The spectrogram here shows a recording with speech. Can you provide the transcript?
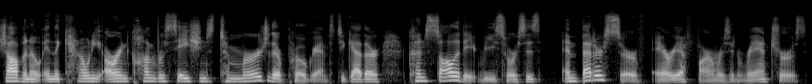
Shavano and the county are in conversations to merge their programs together, consolidate resources, and better serve area farmers and ranchers.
